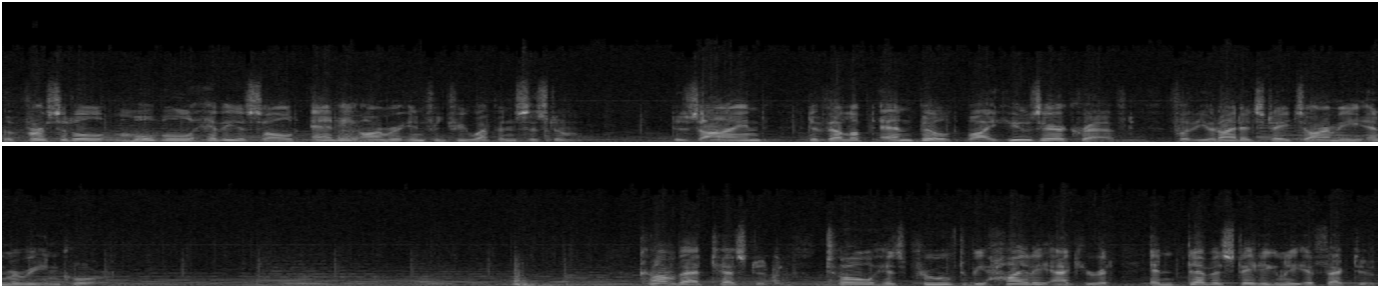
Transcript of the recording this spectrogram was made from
the versatile mobile heavy assault anti-armor infantry weapon system. Designed, developed, and built by Hughes Aircraft for the United States Army and Marine Corps. Combat tested, TOW has proved to be highly accurate and devastatingly effective.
